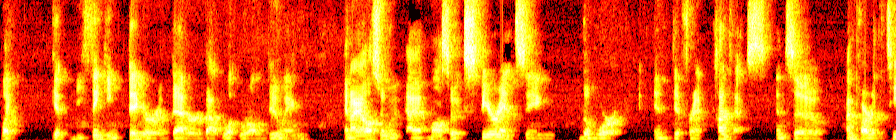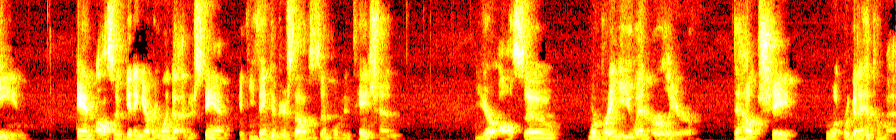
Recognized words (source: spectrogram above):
like get be thinking bigger and better about what we're all doing. And I also I'm also experiencing the work in different contexts, and so I'm part of the team. And also getting everyone to understand if you think of yourselves as implementation, you're also we're bringing you in earlier to help shape what we're going to implement.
